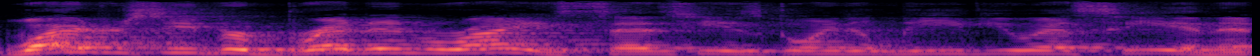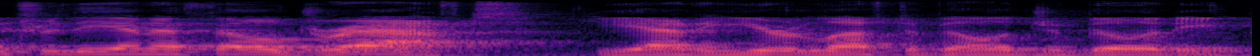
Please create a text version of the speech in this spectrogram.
Wide receiver Brendan Rice says he is going to leave USC and enter the NFL draft. He had a year left of eligibility.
